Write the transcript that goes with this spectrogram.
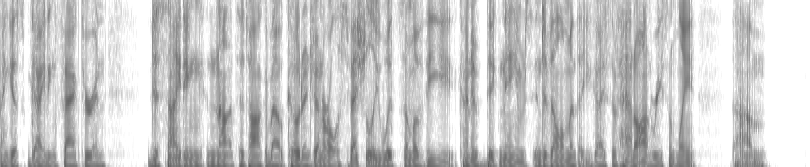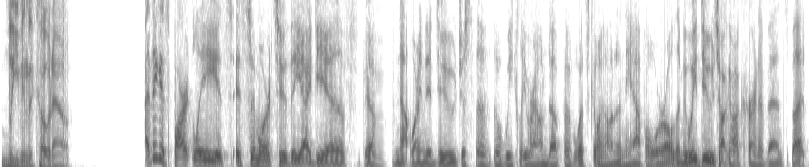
I guess, guiding factor in deciding not to talk about code in general, especially with some of the kind of big names in development that you guys have had on recently, um, leaving the code out? I think it's partly it's it's similar to the idea of of not wanting to do just the the weekly roundup of what's going on in the Apple world. I mean, we do talk about current events, but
